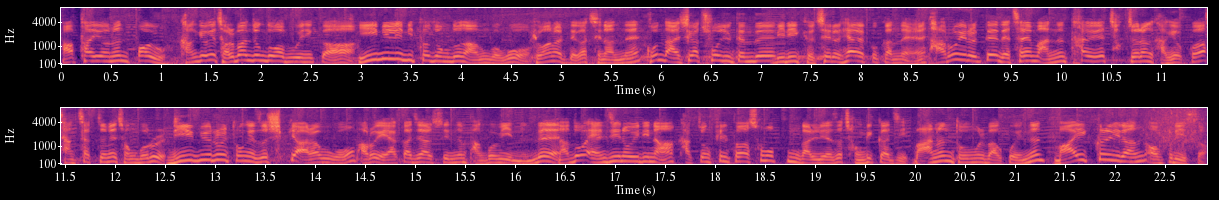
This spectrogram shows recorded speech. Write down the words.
앞타이어는 어휴 간격의 절반 정도가 보이니까 2mm 정도 남은 거고 교환할 때가 지났네. 곧 날씨가 추워질 텐데 미리 교체를 해야 할 것 같네. 바로 이럴 때 내 차에 맞는 타이어의 적절한 가격과 장착점의 정보를 리뷰를 통해서 쉽게 알아보고 바로 예약까지 할 수 있는 방법이 있는데 나도 엔진 오일이나 각종 필터와 소모품 관리에서 정비까지 많은 도움을 받고 있는 마이클이라는 어플이 있어.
